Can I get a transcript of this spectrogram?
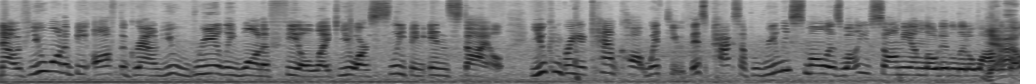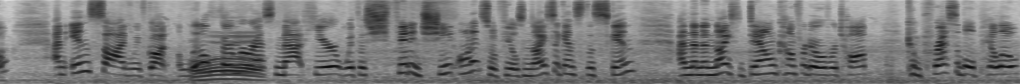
Now, if you want to be off the ground, you really want to feel like you are sleeping in style. You can bring a camp cot with you. This packs up really small as well. You saw me unload it a little while Yeah. ago. And inside, we've got a little Ooh. thermarest mat here with a fitted sheet on it so it feels nice against the skin. And then a nice down comforter over top, compressible pillow.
